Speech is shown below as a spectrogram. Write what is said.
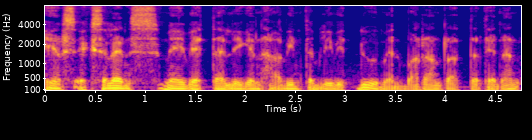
Ers excellens, me vettäligen har vi inte blivit dumen varandra, että teidän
